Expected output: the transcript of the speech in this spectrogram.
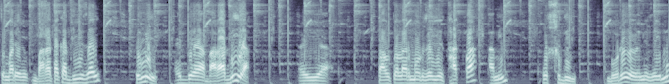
তোমার ভাড়া টাকা দিয়ে যাই তুমি ভাড়া দিয়া এই তালতলার মোড় যাইয়ে থাকবা আমি পরশু দিন ভোরে ওখানে যাইমু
